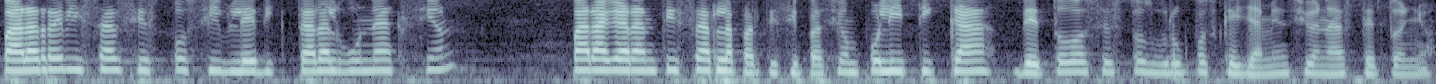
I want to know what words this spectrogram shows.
para revisar si es posible dictar alguna acción para garantizar la participación política de todos estos grupos que ya mencionaste, Toño.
